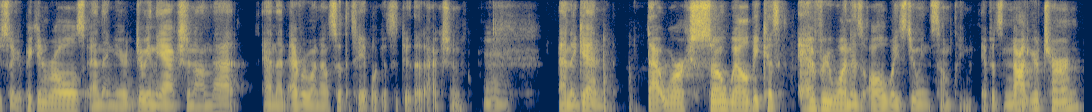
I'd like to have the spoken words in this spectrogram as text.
so you're picking roles and then you're doing the action on that, and then everyone else at the table gets to do that action. Mm-hmm. And again, that works so well because everyone is always doing something. If it's not your turn,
